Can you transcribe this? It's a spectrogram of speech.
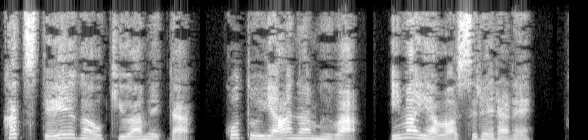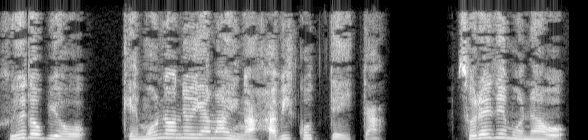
かつて映画を極めたことヤーナムは今や忘れられ、フード病、獣の病がはびこっていた。それでもなお、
